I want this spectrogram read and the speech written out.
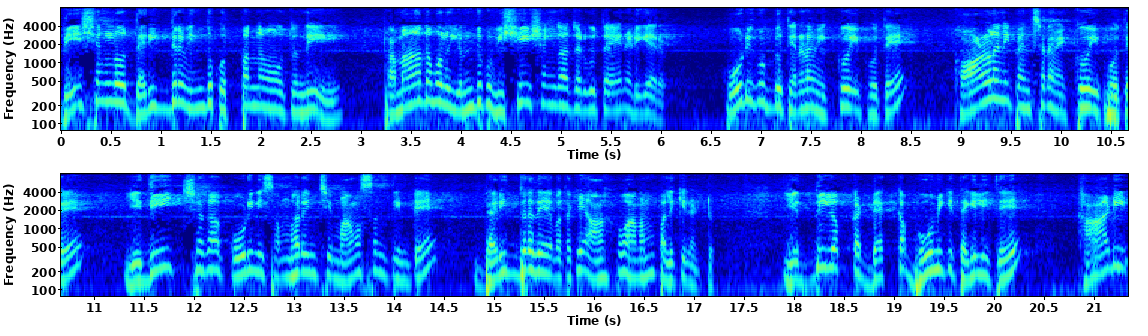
దేశంలో దరిద్రం ఎందుకు ఉత్పన్నమవుతుంది? ప్రమాదములు ఎందుకు విశేషంగా జరుగుతాయని అడిగారు. కోడిగుడ్డు తినడం ఎక్కువైపోతే కోళ్ళని పెంచడం ఎక్కువైపోతే యథేచ్ఛగా కోడిని సంహరించి మాంసం తింటే దరిద్ర దేవతకి ఆహ్వానం పలికినట్టు. ఎద్దు యొక్క డెక్క భూమికి తగిలితే కాడి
